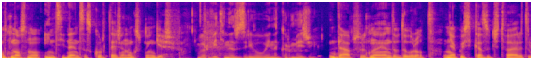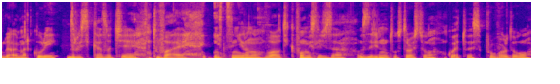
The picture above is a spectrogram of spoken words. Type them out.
относно инцидент с кортежа на господин Гешев. Вървите на взривове и на гърмежи. Да, абсолютно end of the world. Някой си казва, че това е ретрограден Меркурий, други си казва, че това е инсценирано. Вау, ти какво мислиш за взривното устройство, което е съпровождало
